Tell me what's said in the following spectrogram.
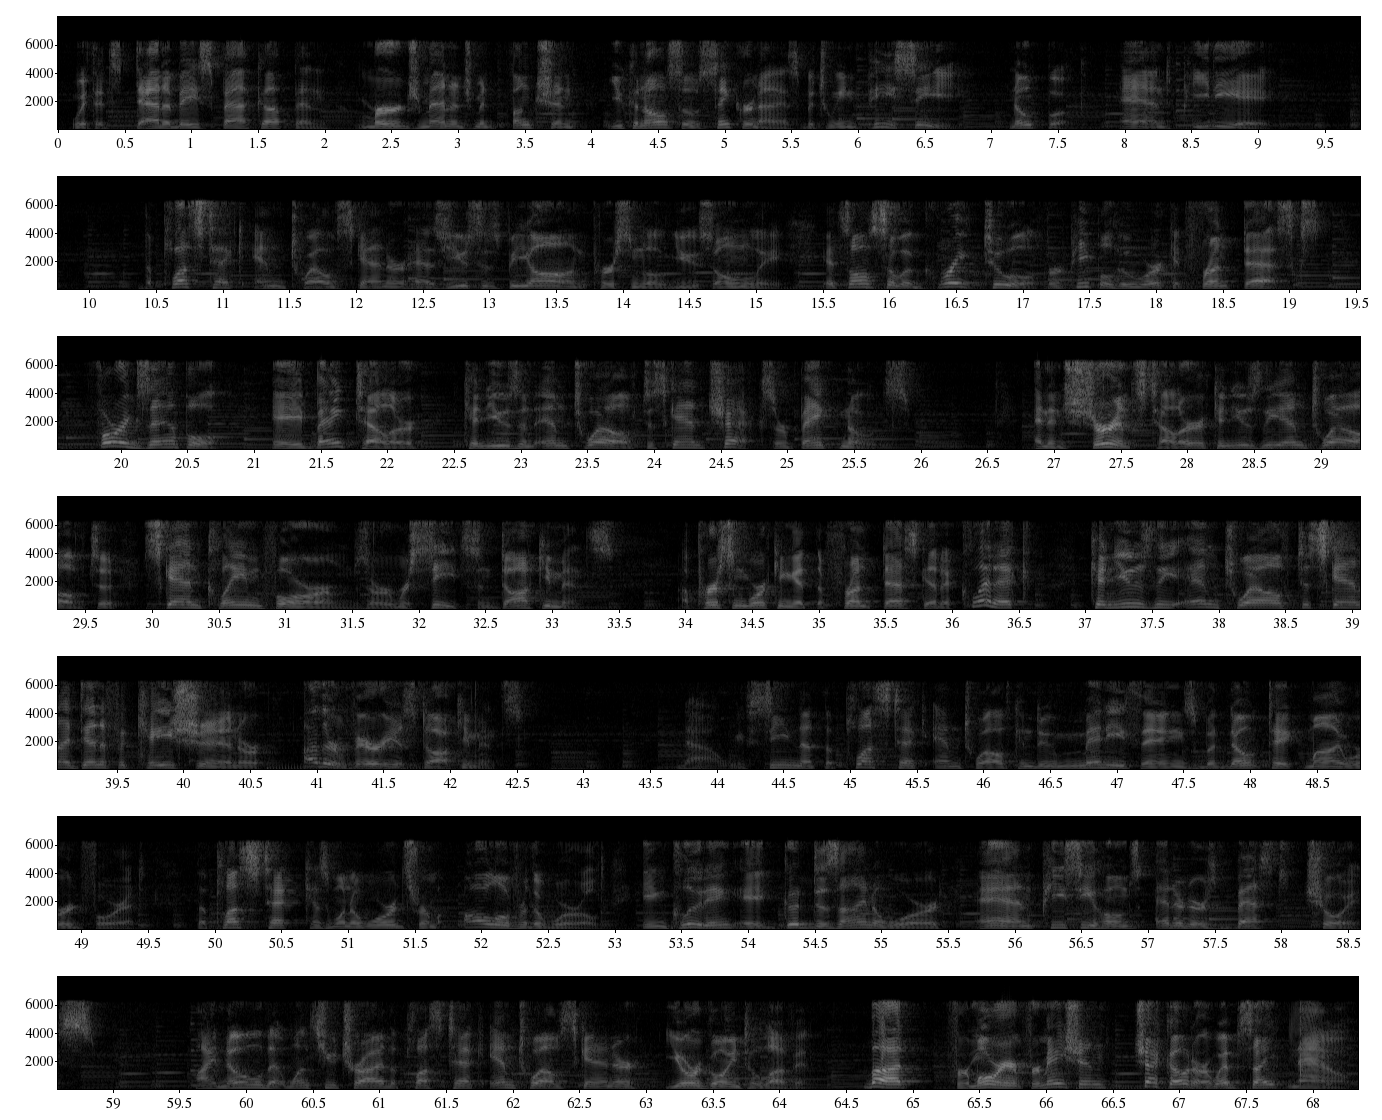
With its database backup and merge management function, you can also synchronize between PC, notebook, and PDA. The Plustek M12 scanner has uses beyond personal use only. It's also a great tool for people who work at front desks For example, a bank teller can use an M12 to scan checks or banknotes. An insurance teller can use the M12 to scan claim forms or receipts and documents. A person working at the front desk at a clinic can use the M12 to scan identification or other various documents. Now, we've seen that the Plustek M12 can do many things, but don't take my word for it. The Plustek has won awards from all over the world, including a Good Design Award and PC Home's Editor's Best Choice. I know that once you try the Plustek M12 scanner, you're going to love it. But for more information, check out our website now.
